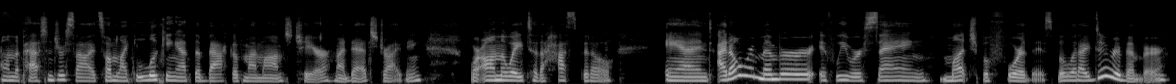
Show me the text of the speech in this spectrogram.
on the passenger side. So I'm like looking at the back of my mom's chair. My dad's driving. We're on the way to the hospital. And I don't remember if we were saying much before this, but what I do remember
